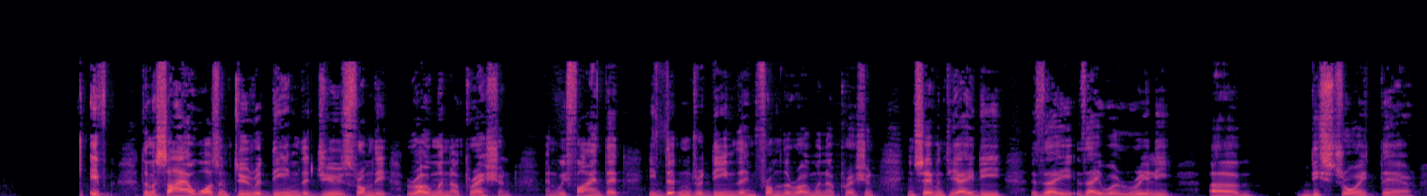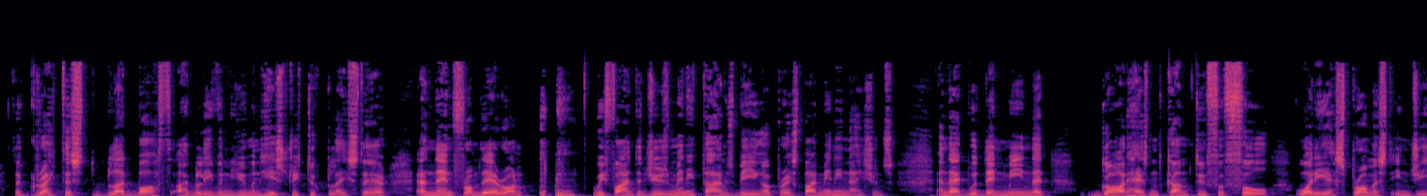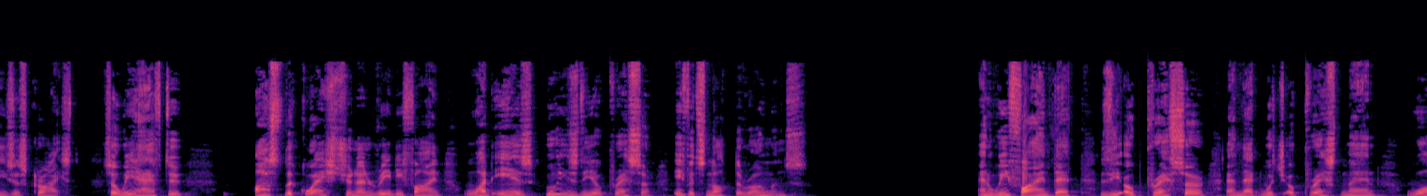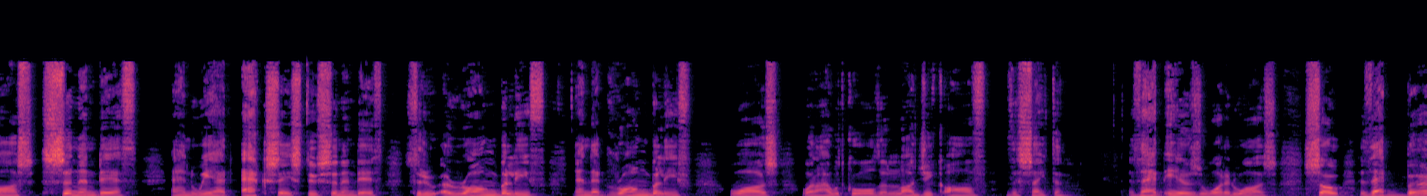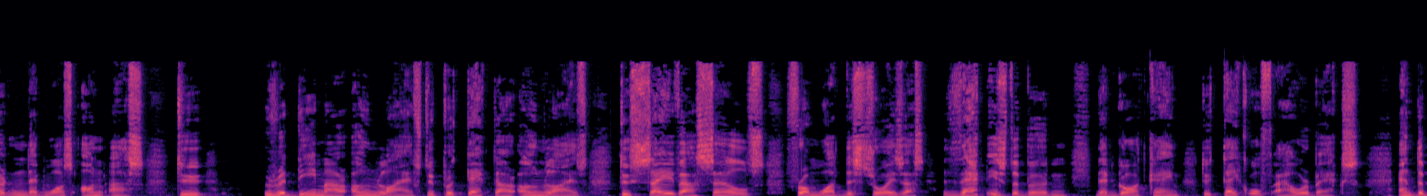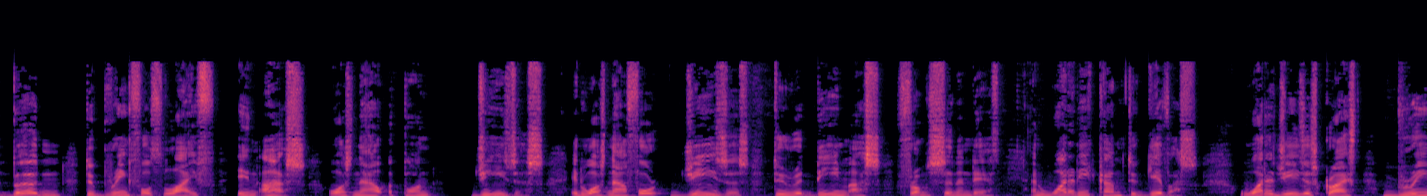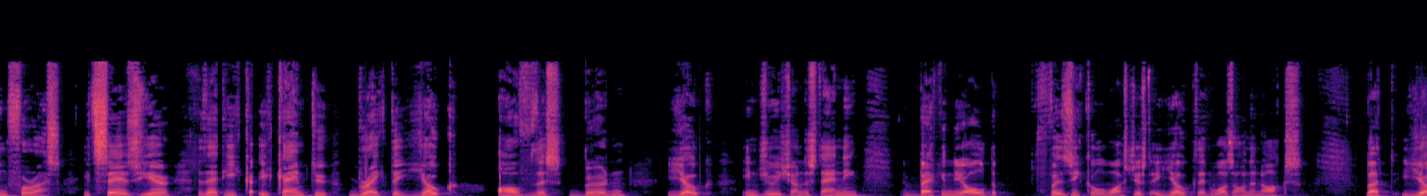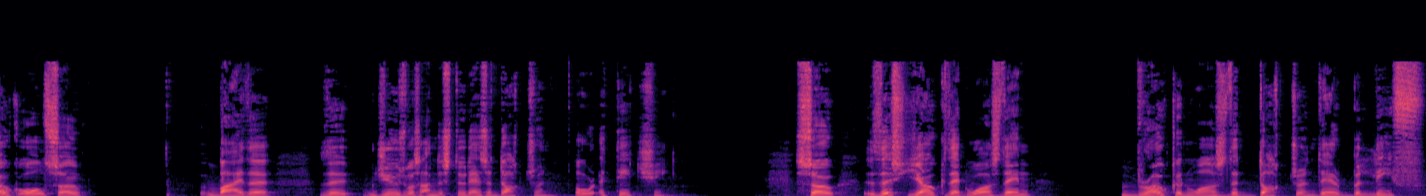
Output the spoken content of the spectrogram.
If the Messiah wasn't to redeem the Jews from the Roman oppression, and we find that he didn't redeem them from the Roman oppression, in 70 AD they, they were really um, destroyed there. The greatest bloodbath, I believe, in human history took place there. And then from there on, we find the Jews many times being oppressed by many nations. And that would then mean that God hasn't come to fulfill what He has promised in Jesus Christ. So we have to ask the question and redefine what is, who is the oppressor if it's not the Romans? And we find that the oppressor and that which oppressed man was sin and death, and we had access to sin and death through a wrong belief, and that wrong belief was what I would call the logic of the Satan. That is what it was. So that burden that was on us to redeem our own lives, to protect our own lives, to save ourselves from what destroys us. That is the burden that God came to take off our backs. And the burden to bring forth life in us was now upon Jesus. It was now for Jesus to redeem us from sin and death. And what did He come to give us? What did Jesus Christ bring for us? It says here that he, he came to break the yoke of this burden. Yoke, in Jewish understanding, back in the old, the physical was just a yoke that was on an ox. But yoke also, by the, the Jews, was understood as a doctrine or a teaching. So this yoke that was then broken was the doctrine, their belief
